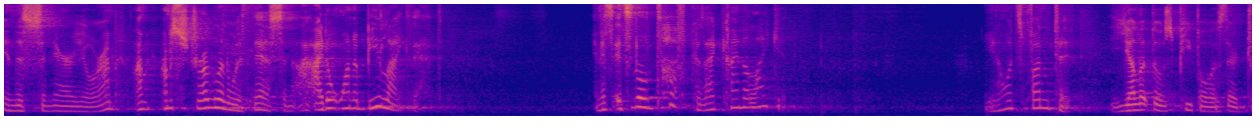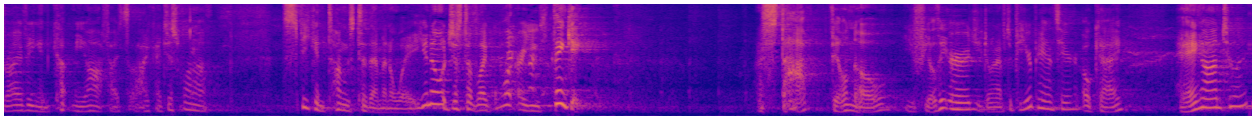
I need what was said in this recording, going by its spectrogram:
in this scenario, or I'm, I'm, I'm struggling with this, and I, I don't want to be like that. And it's, it's a little tough because I kind of like it. You know, it's fun to yell at those people as they're driving and cut me off. I, like, I just want to speak in tongues to them in a way, you know, just of like, what are you thinking? I stop, Phil, no. You feel the urge. You don't have to pee your pants here. Okay. Hang on to it.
